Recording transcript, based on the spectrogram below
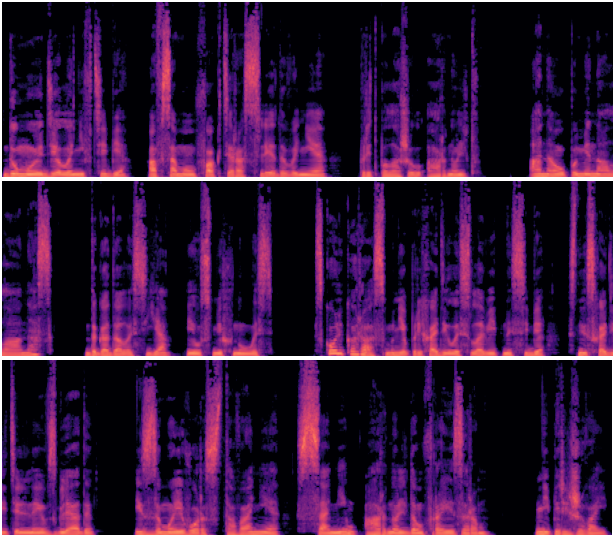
«Думаю, дело не в тебе, а в самом факте расследования», — предположил Арнольд. «Она упоминала о нас?» — догадалась я и усмехнулась. «Сколько раз мне приходилось ловить на себе снисходительные взгляды из-за моего расставания с самим Арнольдом Фрейзером. Не переживай,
